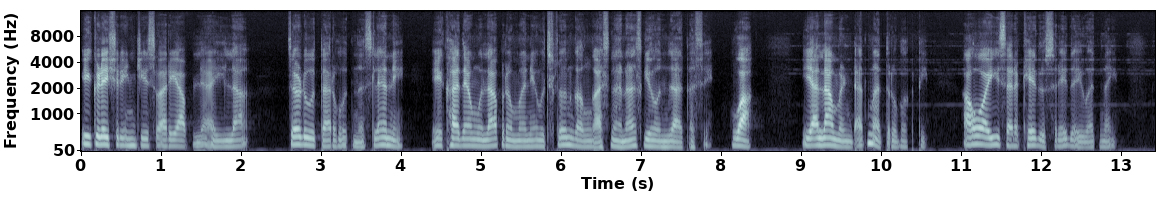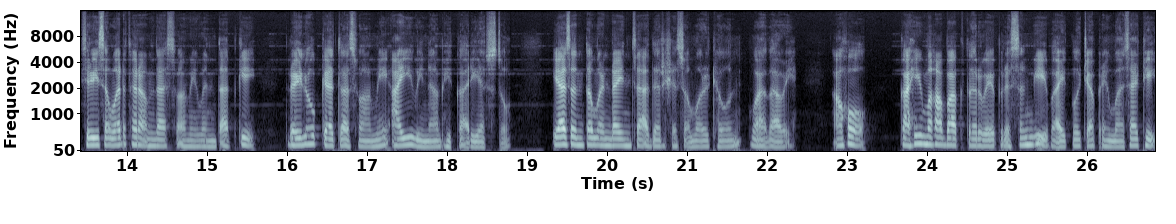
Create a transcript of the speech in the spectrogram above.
इकडे श्रींची स्वारी आपल्या आईला चढ उतार होत नसल्याने एखाद्या मुलाप्रमाणे उचलून गंगा स्नानास घेऊन जात असे. वा याला म्हणतात मातृभक्ती. अहो आईसारखे दुसरे दैवत नाही. श्री समर्थ रामदास स्वामी म्हणतात की त्रैलोक्याचा स्वामी आई विना भिकारी असतो. या संत मंडळींचा आदर्श समोर ठेवून वागावे. अहो काही महाभाग तर वे प्रसंगी बायकोच्या प्रेमासाठी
